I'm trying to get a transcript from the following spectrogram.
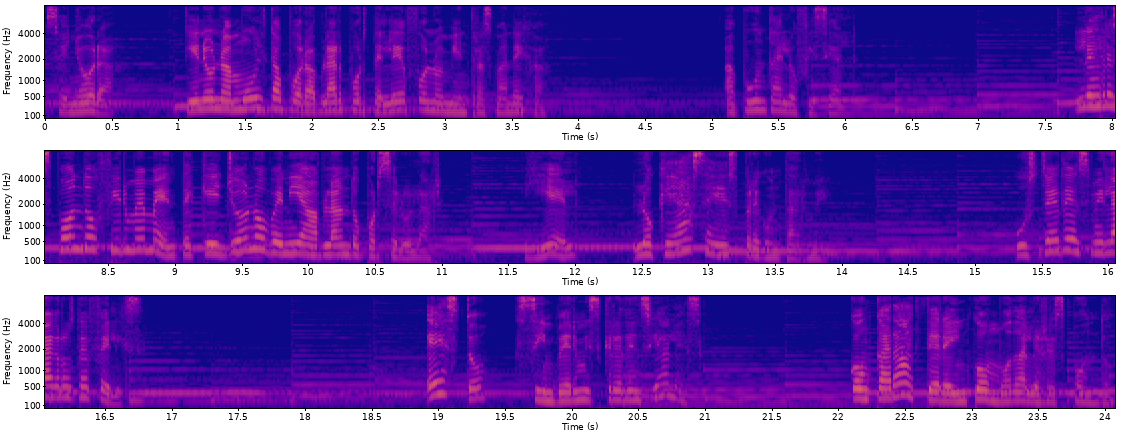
Señora, tiene una multa por hablar por teléfono mientras maneja. Apunta el oficial. Le respondo firmemente que yo no venía hablando por celular. Y él lo que hace es preguntarme. ¿Usted es Milagros de Félix? Esto sin ver mis credenciales. Con carácter e incómoda le respondo.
